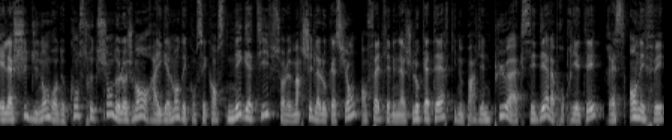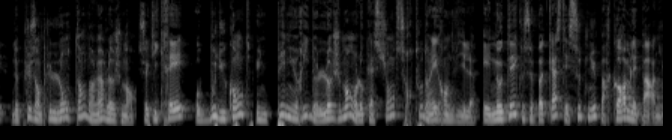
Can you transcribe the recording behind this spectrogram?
Et la chute du nombre de constructions de logements aura également des conséquences négatives sur le marché de la location. En fait, les ménages locataires qui ne parviennent plus à accéder à la propriété restent en effet de plus en plus longtemps dans leur logement, ce qui crée, au bout du compte, une pénurie de logements en location, surtout dans les grandes villes. Et notez que ce podcast est soutenu par Quorum l'épargne.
